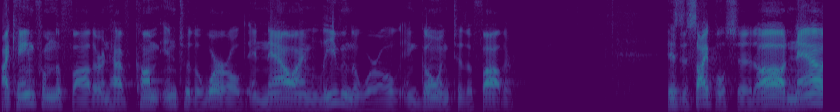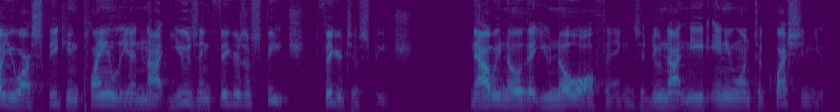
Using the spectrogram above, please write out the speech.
I came from the Father and have come into the world, and now I am leaving the world and going to the Father. His disciples said, Ah, oh, now you are speaking plainly and not using figures of speech, figurative speech. Now we know that you know all things and do not need anyone to question you.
